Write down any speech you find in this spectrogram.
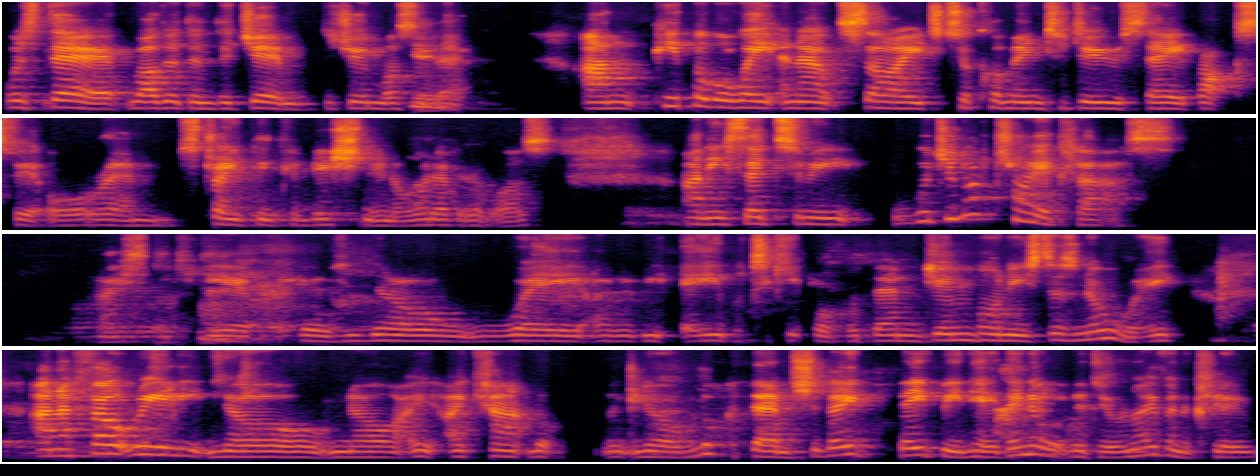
was there rather than the gym. The gym wasn't yeah. there. And people were waiting outside to come in to do, say, box fit or um, strength and conditioning or whatever it was. And he said to me, Would you not try a class? I said, Yeah, there's no way I would be able to keep up with them gym bunnies. There's no way. And I felt really, no, no, I, I can't look, no, look at them. Should they, they've been here, they know what they're doing. I haven't a clue.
